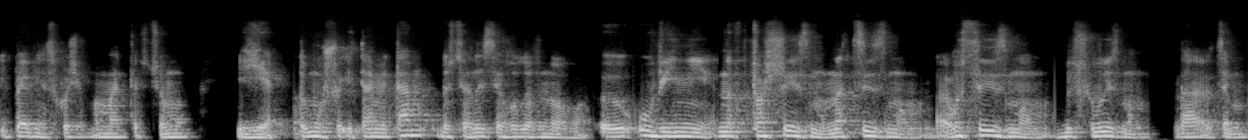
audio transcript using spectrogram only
і певні схожі моменти в цьому. Є тому, що і там, і там досяглися головного е, у війні над фашизмом, нацизмом, русизмом, більшовизмом, да цим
